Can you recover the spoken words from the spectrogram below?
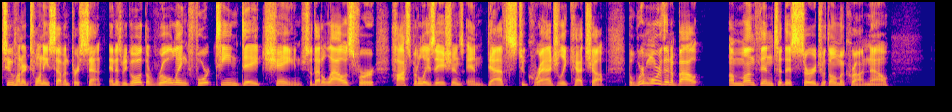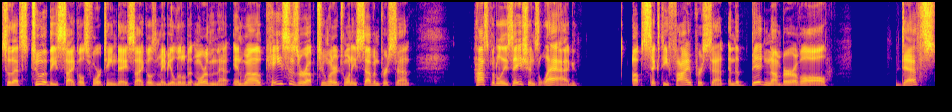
227%. And as we go at the rolling 14 day change, so that allows for hospitalizations and deaths to gradually catch up. But we're more than about a month into this surge with Omicron now. So that's two of these cycles, 14 day cycles, maybe a little bit more than that. And while cases are up 227%, hospitalizations lag up 65%. And the big number of all, deaths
